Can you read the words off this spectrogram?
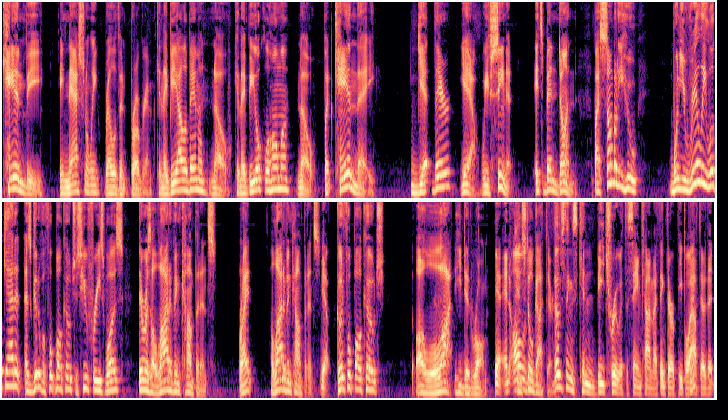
can be a nationally relevant program. Can they be Alabama? No. Can they be Oklahoma? No. But can they get there? Yeah, we've seen it. It's been done by somebody who, when you really look at it, as good of a football coach as Hugh Freeze was, there was a lot of incompetence, right? A lot of incompetence. Yep. Good football coach, a lot he did wrong. Yeah, and all And still got there. Those things can be true at the same time. I think there are people out there that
